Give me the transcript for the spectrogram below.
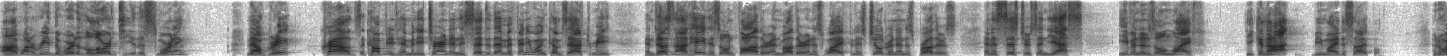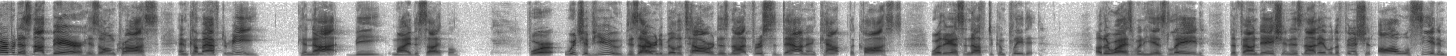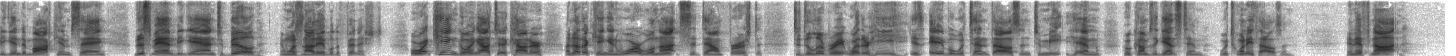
Uh, I want to read the word of the Lord to you this morning. Now, great crowds accompanied him, and he turned and he said to them, If anyone comes after me and does not hate his own father and mother and his wife and his children and his brothers and his sisters, and yes, even his own life, he cannot be my disciple. And whoever does not bear his own cross and come after me cannot be my disciple. For which of you, desiring to build a tower, does not first sit down and count the costs, whether he has enough to complete it? Otherwise, when he has laid the foundation and is not able to finish it, all will see it and begin to mock him, saying, This man began to build and was not able to finish. Or what king going out to encounter another king in war will not sit down first to, deliberate whether he is able with 10,000 to meet him who comes against him with 20,000? And if not,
